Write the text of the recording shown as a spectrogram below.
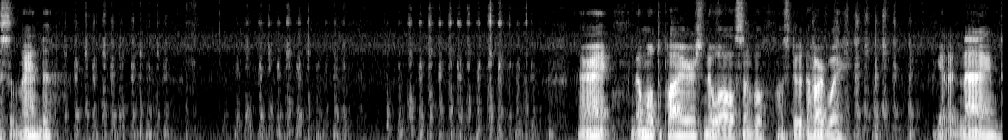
Miss Amanda. All right, no multipliers, no all symbol. Let's do it the hard way. We got a nine.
